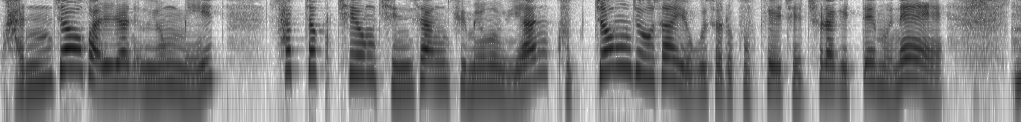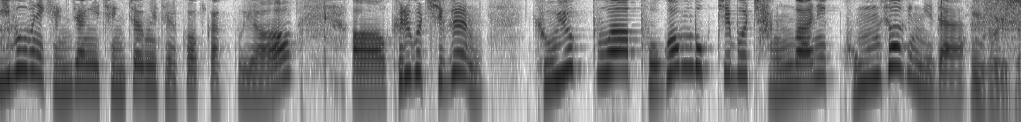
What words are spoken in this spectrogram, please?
관저 관련 의혹 및 사적 채용 진상 규명을 위한 국정조사 요구서를 국회에 제출하기 때문에 이 부분이 굉장히 쟁점이 될 것 같고요. 어, 그리고 지금 교육부와 보건복지부 장관이 공석입니다. 공석이죠.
